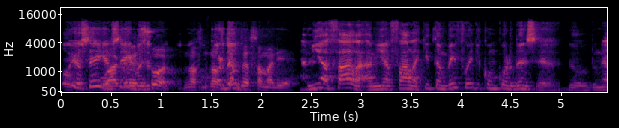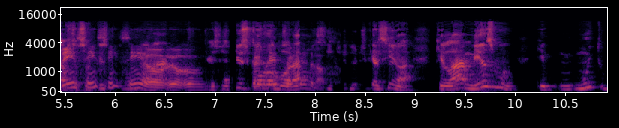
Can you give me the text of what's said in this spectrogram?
Eu sei, eu o sei. Agressor, eu, nós, nós, temos essa mania. A minha fala, a minha fala aqui também foi de concordância do, do Nelson. Sim, sim, sim, sim. Eu, eu, eu só quis corroborar no sentido de que assim, ó, que lá mesmo que muito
